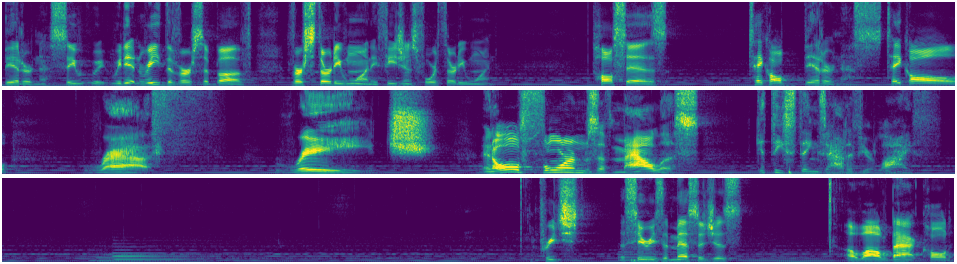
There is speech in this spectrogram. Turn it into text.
bitterness, see, we, we didn't read the verse above, verse 31, Ephesians 4:31. Paul says, take all bitterness, take all wrath, rage, and all forms of malice. Get these things out of your life. preached a series of messages a while back called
